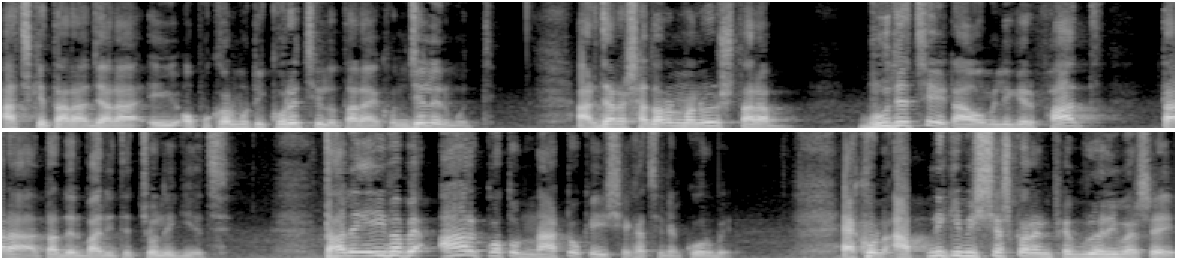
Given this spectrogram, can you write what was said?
আজকে তারা যারা এই অপকর্মটি করেছিল, তারা এখন জেলের মধ্যে। আর যারা সাধারণ মানুষ, তারা বুঝেছে এটা আওয়ামী লীগের ফাঁদ, তারা তাদের বাড়িতে চলে গিয়েছে। তাহলে এইভাবে আর কত নাটক এই শেখ হাসিনা করবে? এখন আপনি কি বিশ্বাস করেন ফেব্রুয়ারি মাসে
